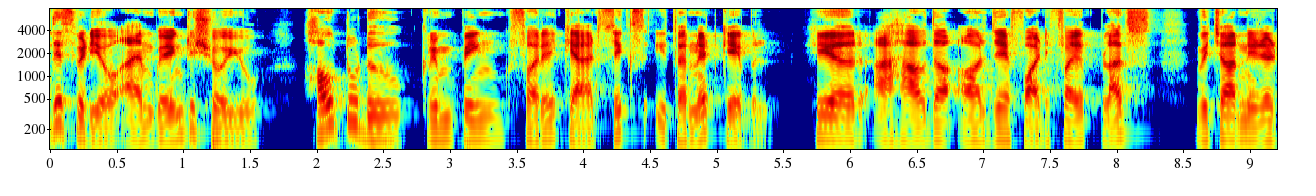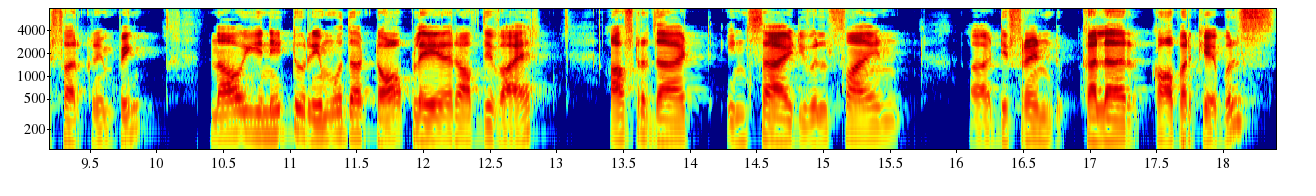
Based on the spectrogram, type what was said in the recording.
this video, I am going to show you how to do crimping for a Cat6 Ethernet cable. Here I have the RJ45 plugs which are needed for crimping. Now you need to remove the top layer of the wire. After that inside you will find uh, different color copper cables.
